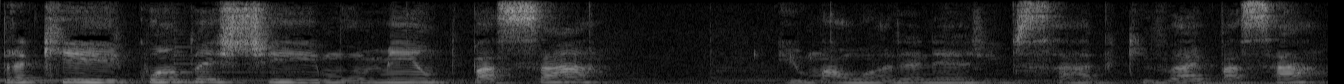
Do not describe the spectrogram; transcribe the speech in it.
Para que quando este momento passar, e uma hora né, a gente sabe que vai passar,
